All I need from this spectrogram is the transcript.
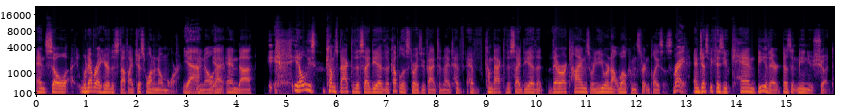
And so whenever I hear this stuff, I just want to know more. Yeah. You know, yeah. and uh, it, it always comes back to this idea. The couple of stories we've had tonight have have come back to this idea that there are times where you are not welcome in certain places. Right. And just because you can be there doesn't mean you should.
